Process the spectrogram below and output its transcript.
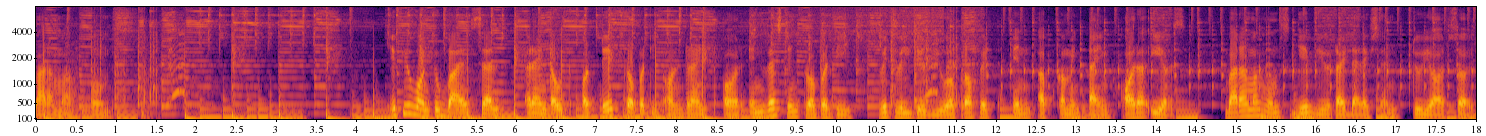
12Maah Homes. If you want to buy, sell, rent out or take property on rent or invest in property which will give you a profit in upcoming time or a years. 12Maah Homes give you right direction to your search.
